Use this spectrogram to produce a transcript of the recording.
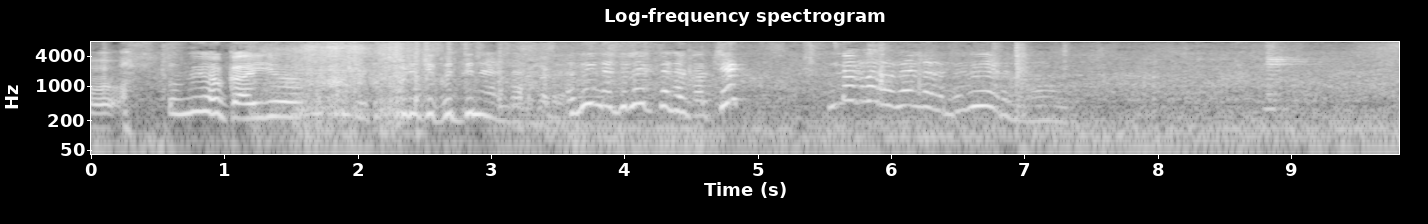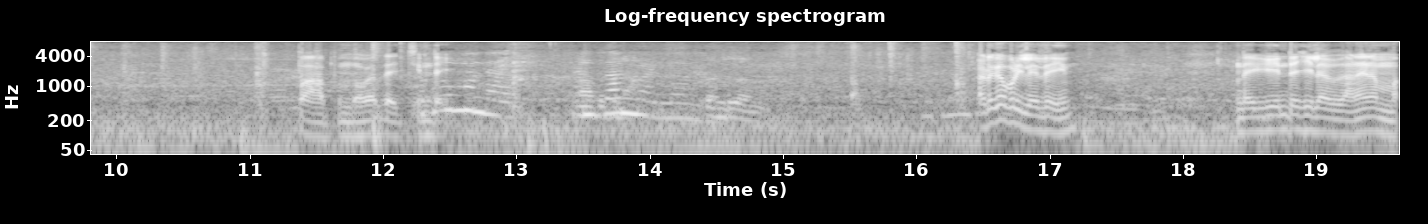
ஓ ஐயோ ஐயோ பிடிச்சு குத்துனேன்டா அது இந்த செலக்ஷன் செக் இந்த கலர் நல்லா இருக்கு இது எடுங்க பாப்போம் முகத்தை சிண்டை ஆமாண்டா அதுதான் பண்ணேன் ரெண்டு தாங்க அடுக்க புரியல இதையும் இன்றைக்கு எந்த சிலவு? தானே நம்ம.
